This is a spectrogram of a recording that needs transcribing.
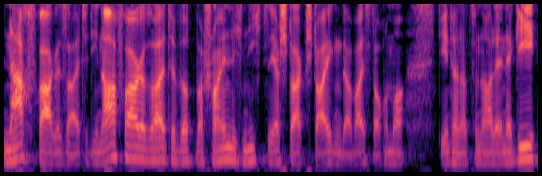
Nachfrageseite. Die Nachfrageseite wird wahrscheinlich nicht sehr stark steigen. Da weist auch immer die internationale Energie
